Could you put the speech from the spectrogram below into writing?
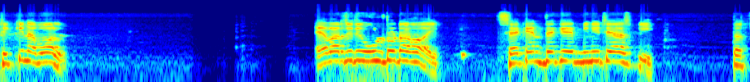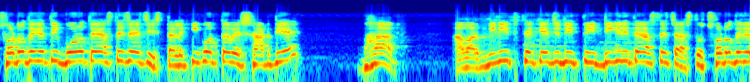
ঠিক কি না বল? এবার যদি উল্টোটা হয়, সেকেন্ড থেকে মিনিটে আসবি, তো ছোট থেকে তুই বড়তে আসতে চাইছিস, তাহলে কি করতে হবে? ষাট দিয়ে ভাগ। আবার মিনিট থেকে যদি তুই ডিগ্রিতে আসতে চাস, তো ছোট থেকে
